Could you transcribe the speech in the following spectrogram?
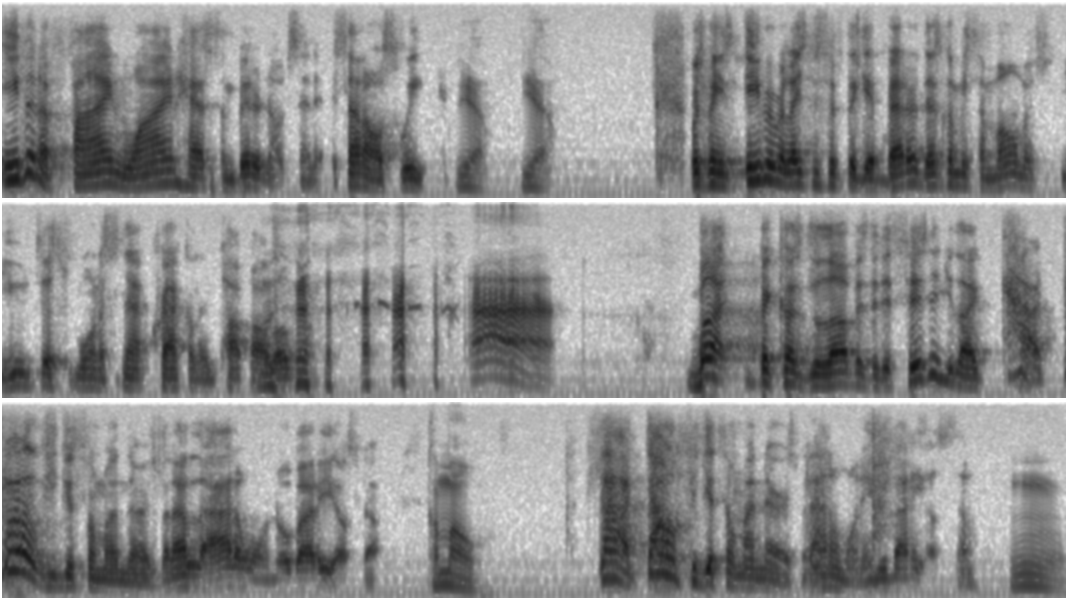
Even a fine wine has some bitter notes in it. It's not all sweet, Yeah, yeah. which means even relationships that get better, there's going to be some moments you just want to snap, crackle, and pop all over. but because love is the decision, you're like, God, dog, he gets on my nerves, but I, I don't want nobody else though. come on. God, dog, he gets on my nerves, but I don't want anybody else though. Mm.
